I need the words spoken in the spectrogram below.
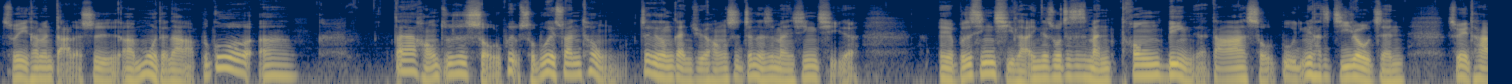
所以他们打的是呃莫德纳。不过，呃，大家好像都是手会手不会酸痛，这种感觉好像是真的是蛮新奇的。也不是新奇了，应该说这是蛮通病的。大家手部，因为它是肌肉针，所以它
